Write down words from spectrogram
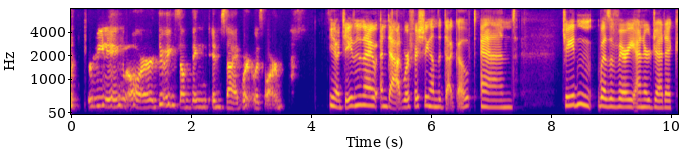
reading or doing something inside where it was warm. Yeah, Jaden and I and Dad were fishing on the dugout, and Jaden was a very energetic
